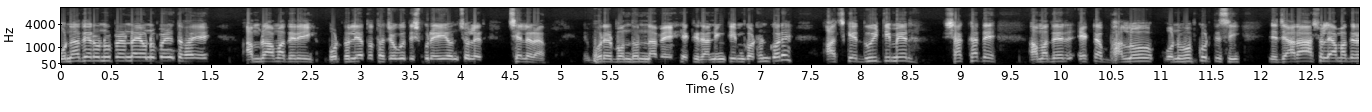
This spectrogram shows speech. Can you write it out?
ওনাদের অনুপ্রেরণায় অনুপ্রাণিত হয়ে আমরা আমাদের এই বর্দলিয়া তথা জগদীশপুর এই অঞ্চলের ছেলেরা ভোরের বন্ধন নামে একটি রানিং টিম গঠন করে আজকে দুই টিমের সাক্ষাতে আমাদের একটা ভালো অনুভব করতেছি যে যারা আসলে আমাদের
